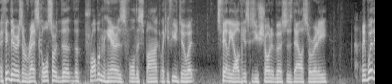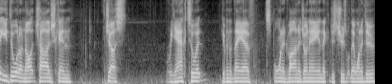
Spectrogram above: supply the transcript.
I, think there is a risk. Also, the, the problem here is for the Spark, like if you do it, it's fairly obvious because you showed it versus Dallas already. I mean, whether you do it or not, Charge can just react to it, given that they have spawn advantage on A and they can just choose what they want to do.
